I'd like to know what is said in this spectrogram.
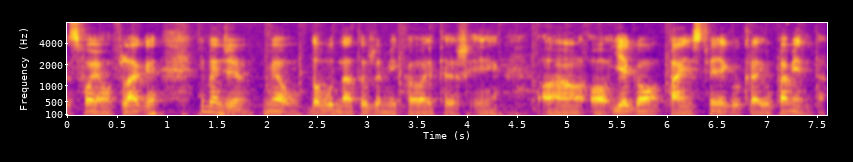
e, swoją flagę i będzie miał dowód na to, że Mikołaj też i o, o jego państwie, jego kraju pamięta.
